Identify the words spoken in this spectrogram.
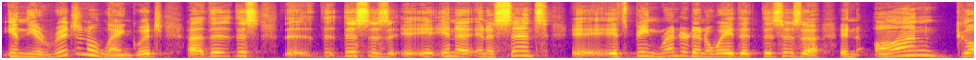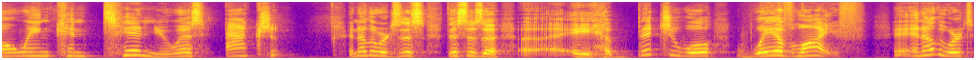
in the original language, uh, this, this is, in a, in a sense, it's being rendered in a way that this is a, an ongoing, continuous action. In other words, this, this is a, a, a habitual way of life. In other words,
